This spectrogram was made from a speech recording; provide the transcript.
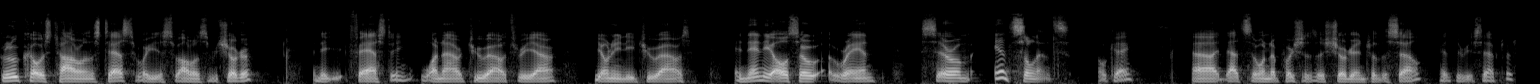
glucose tolerance tests where you swallow some sugar, and they fasting, one hour, two hour, three hour, You only need two hours. And then he also ran serum insulins, okay? Uh, that's the one that pushes the sugar into the cell, hit the receptors.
